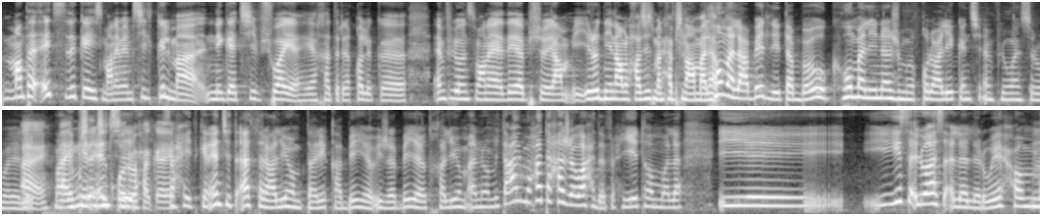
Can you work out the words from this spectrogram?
معناتها it's the case معناها même si الكلمة négative شوية هي خاطر يقول لك influence معناها هذايا باش يردني نعمل حاجات ما نحبش نعملها. هما العباد اللي يتبعوك هما اللي نجموا يقولوا عليك أنت influencer ولا لا. أي. مش أنت تقول روحك أي. صحيح كان أنت تأثر عليهم بطريقة باهية وإيجابية وتخليهم أنهم يتعلموا حتى حاجة واحدة في حياتهم ولا ي... يسألوا أسئلة لرواحهم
